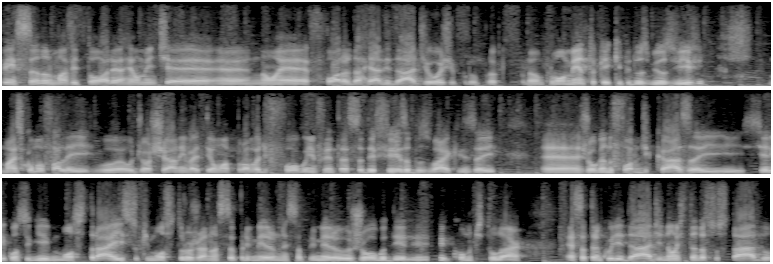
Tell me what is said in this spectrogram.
pensando numa vitória, realmente é, é não é fora da realidade hoje para o momento que a equipe dos Bills vive. Mas como eu falei, o, Josh Allen vai ter uma prova de fogo em enfrentar essa defesa dos Vikings aí, é, jogando fora de casa. E, e, se ele conseguir mostrar isso que mostrou já nessa primeiro, nessa primeiro jogo dele como titular, essa tranquilidade, não estando assustado,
